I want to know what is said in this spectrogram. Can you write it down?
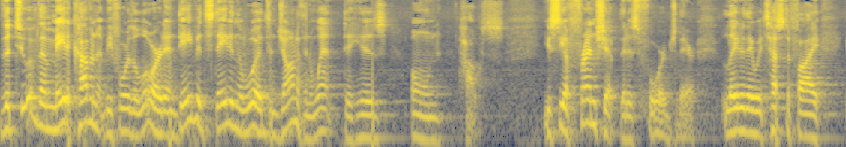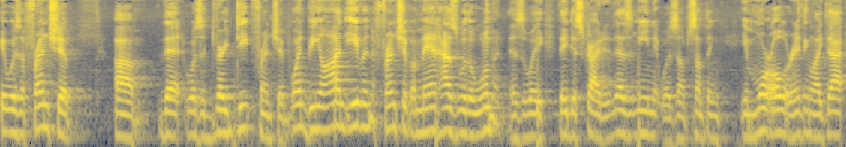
the two of them made a covenant before the Lord, and David stayed in the woods, and Jonathan went to his own house. You see a friendship that is forged there. Later, they would testify it was a friendship um, that was a very deep friendship, went beyond even a friendship a man has with a woman, as the way they described it. It doesn't mean it was something immoral or anything like that.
